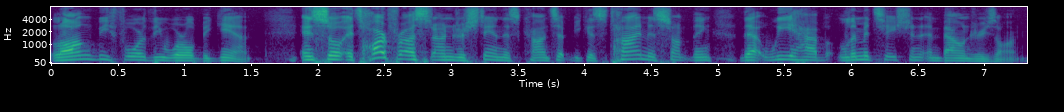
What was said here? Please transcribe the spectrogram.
long before the world began. And so, it's hard for us to understand this concept because time is something that we have limitation and boundaries on.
